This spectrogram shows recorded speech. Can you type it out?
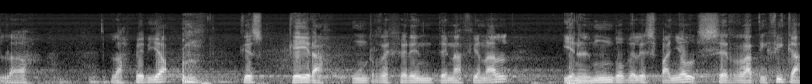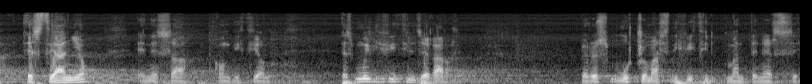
la, la feria que, es, que era un referente nacional y en el mundo del español se ratifica este año en esa condición. Es muy difícil llegar pero es mucho más difícil mantenerse.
